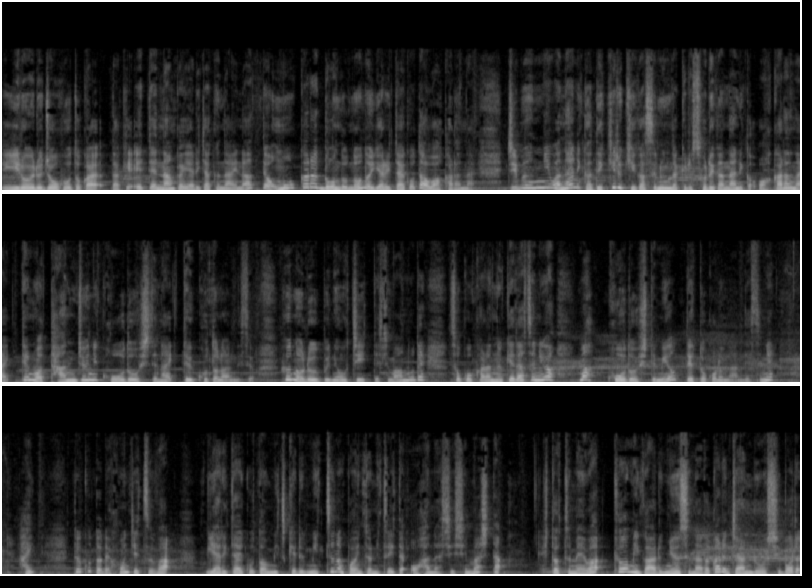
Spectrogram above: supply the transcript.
いろいろ情報とかだけ得てなんかやりたくないなって思うからどんどんどんどんやりたいことはわからない。自分には何かできる気がするんだけどそれが何かわからない。っていうのは単純に行動してないっていうことなんですよ。負のループに陥ってしまうのでそこから抜け出すにはまあ行動してみようっていうところなんですね。はい。ということで本日はやりたいことを見つける3つのポイントについてお話ししました。1つ目は興味があるニュースなどからジャンルを絞る。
